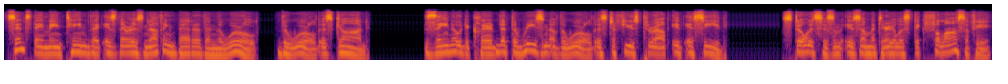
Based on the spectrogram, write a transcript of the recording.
since they maintained that as there is nothing better than the world, the world is God. Zeno declared that the reason of the world is diffused throughout it as seed. Stoicism is a materialistic philosophy,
